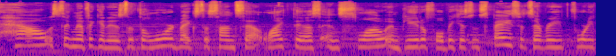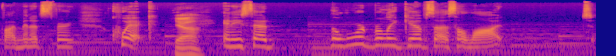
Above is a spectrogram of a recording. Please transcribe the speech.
how significant it is that the Lord makes the sunset like this and slow and beautiful because in space it's every 45 minutes, it's very quick. Yeah. And he said, The Lord really gives us a lot t-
